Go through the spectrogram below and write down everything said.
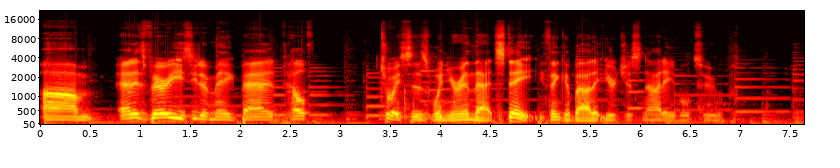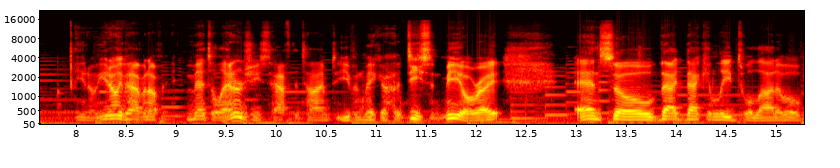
Um, and it's very easy to make bad health choices when you're in that state. You think about it you're just not able to you know you don't even have enough mental energies half the time to even make a, a decent meal right and so that that can lead to a lot of,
